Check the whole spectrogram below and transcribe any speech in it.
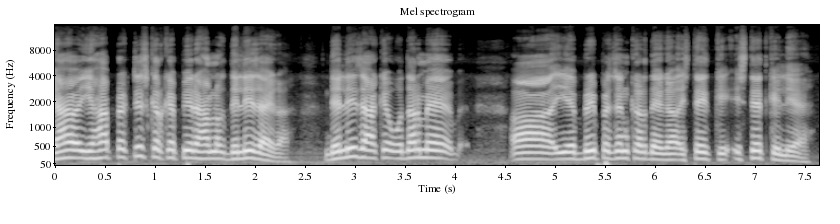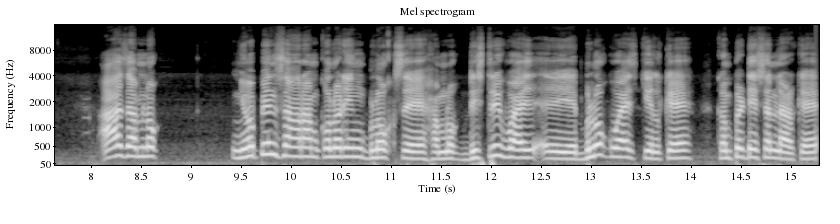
यहाँ यहाँ प्रैक्टिस करके फिर हम लोग दिल्ली जाएगा। दिल्ली जाके उधर में आ, ये रिप्रेजेंट कर देगा स्टेट के स्टेट के लिए। आज हम लोग न्योपिन संग्राम कलरिंग ब्लॉक से हम लोग डिस्ट्रिक्ट वाइज ब्लॉक वाइज खेल के कंपटीशन लड़के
